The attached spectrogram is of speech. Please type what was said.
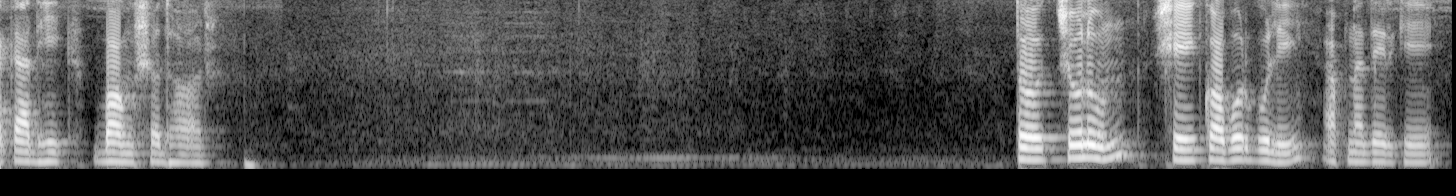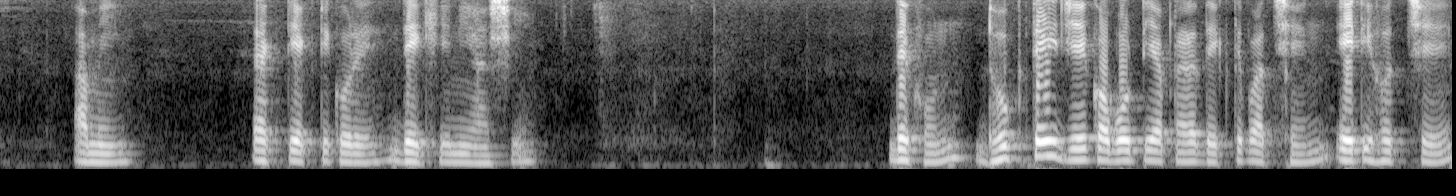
একাধিক বংশধর। তো চলুন সেই কবরগুলি আপনাদেরকে আমি একটি একটি করে দেখিয়ে নিয়ে আসি। দেখুন, ঢুকতেই যে কবরটি আপনারা দেখতে পাচ্ছেন, এটি হচ্ছে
